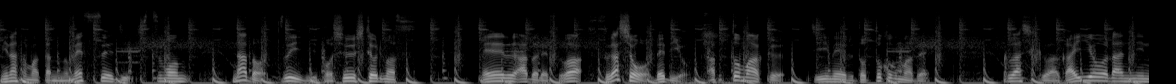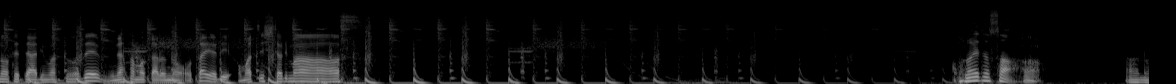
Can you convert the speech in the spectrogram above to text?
皆様からのメッセージ質問など随時募集しております。メールアドレスはすがしょうレディオアットマーク gmail.com まで。詳しくは概要欄に載せてありますので皆様からのお便りお待ちしております。この間さうん。あの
